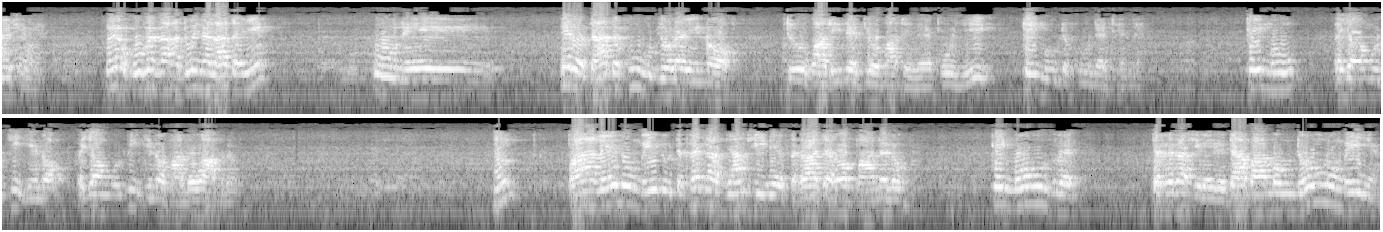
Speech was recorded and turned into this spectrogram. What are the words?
နေတယ်ဘယ်ဟိုဘက်ကအတွင်းနဲ့လာတဲ့ရင်ဦးနေအဲ့တော့ဒါတခုပြောလိုက်ရင်တော့သူပါလေးနဲ့ပြောမှတယ်လေပိုကြီးကိမှုတခုနဲ့ထင်တယ်ကိမှုအကြောင်းကိုကြည့်ရင်တော့အကြောင်းကိုသိရင်တော့မလိုရဘူးဟင် ဘာလဲလို့မေးလို့တစ်ခါကပြန်ဖြေတဲ့စကားကြတော့ဘာလဲလို့ကိမှုဆိုတဲ့တစ်ခါကဖြေတယ်ဒါပါမုံတုံးလို့မေးရင်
